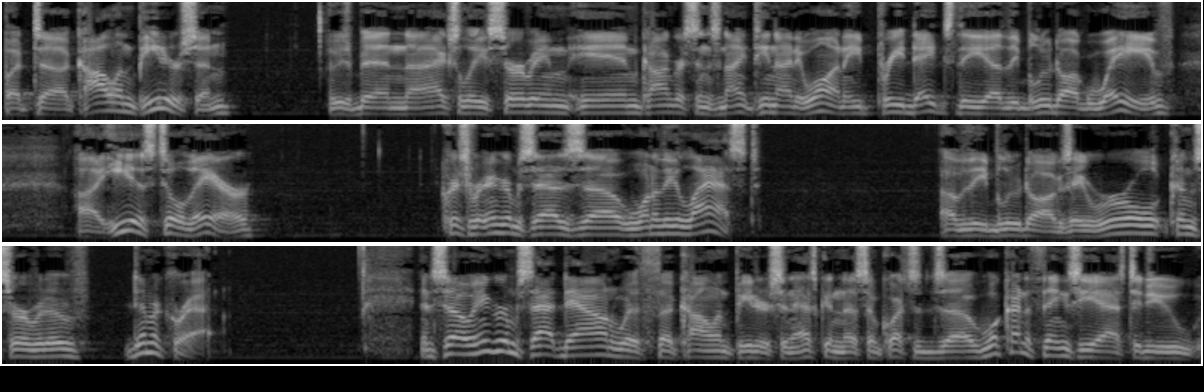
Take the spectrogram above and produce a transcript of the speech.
But uh, Collin Peterson, who's been uh, actually serving in Congress since 1991. He predates the uh, the Blue Dog wave. Uh, he is still there. Christopher Ingraham says uh, one of the last of the Blue Dogs, a rural conservative Democrat. And so Ingraham sat down with uh, Collin Peterson, asking uh, some questions. what kind of things he asked did you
